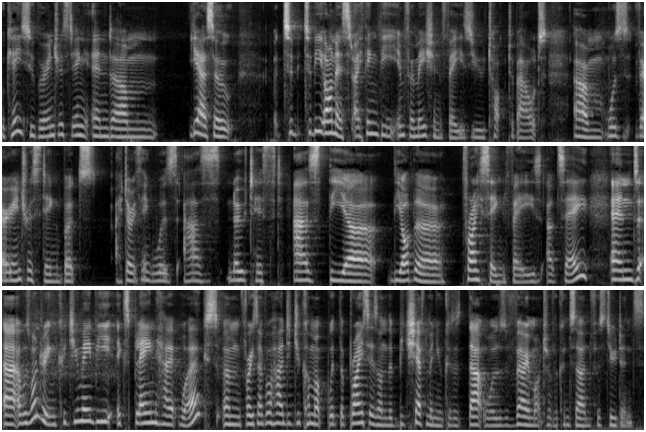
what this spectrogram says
Okay, super interesting. And um, yeah, so to, to be honest, I think the information phase you talked about um, was very interesting, but I don't think was as noticed as the uh, the other pricing phase, I'd say. And uh, I was wondering, could you maybe explain how it works? Um, for example, how did you come up with the prices on the Big Chef menu? Because that was very much of a concern for students.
